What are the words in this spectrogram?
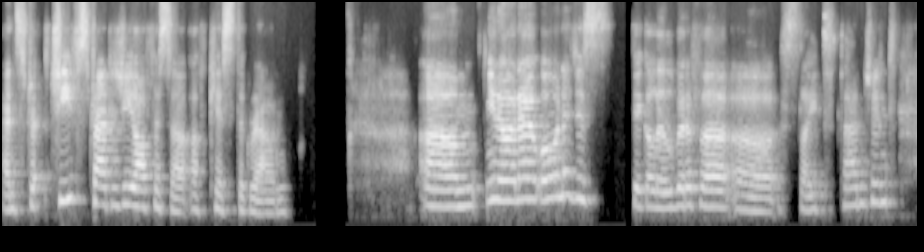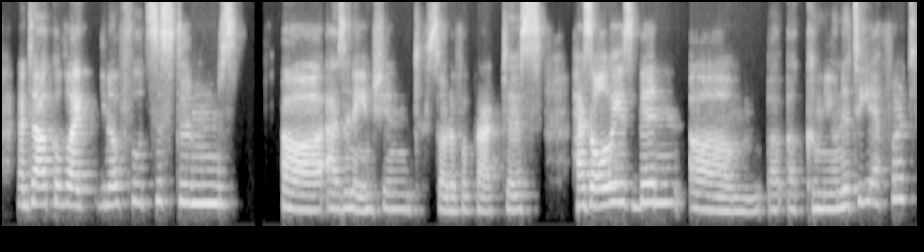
and St- Chief Strategy Officer of Kiss the Ground. Um, you know, and I, I want to just take a little bit of a, a, slight tangent and talk of like, you know, food systems uh, as an ancient sort of a practice has always been um, a, a community effort.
